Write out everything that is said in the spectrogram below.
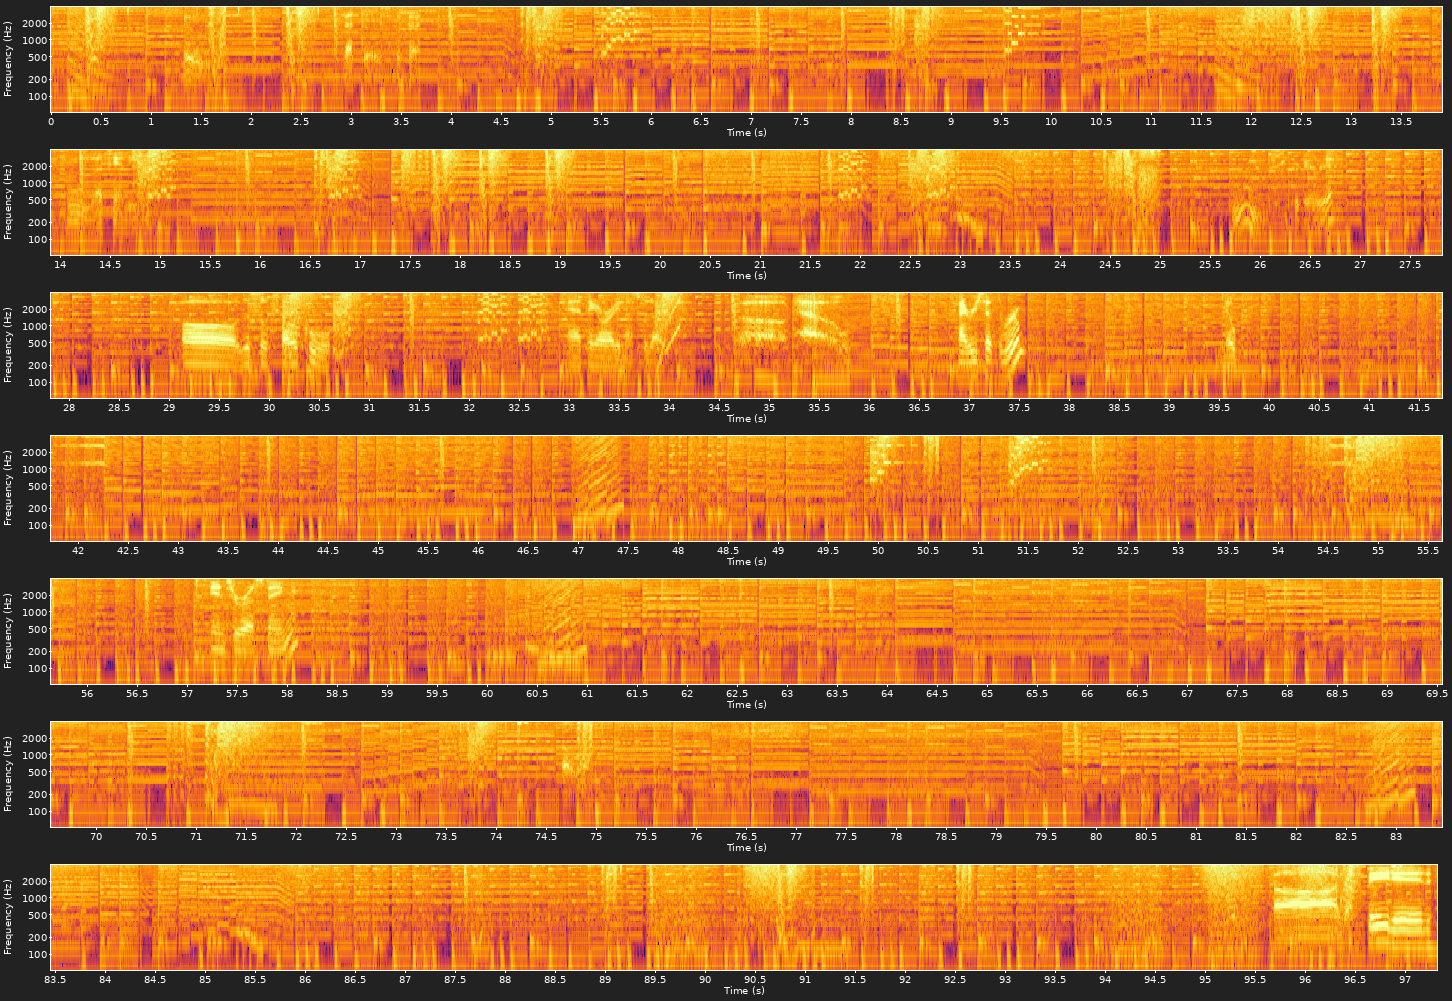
Oh, this looks hella cool. And I think I already messed it up. Oh, no. Can I reset the room? Nope. Interesting. I got baited.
